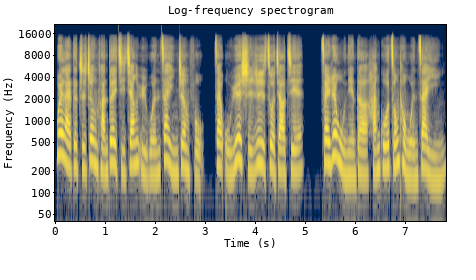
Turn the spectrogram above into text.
未来的执政团队即将与文在寅政府在五月十日做交接。在任五年的韩国总统文在寅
